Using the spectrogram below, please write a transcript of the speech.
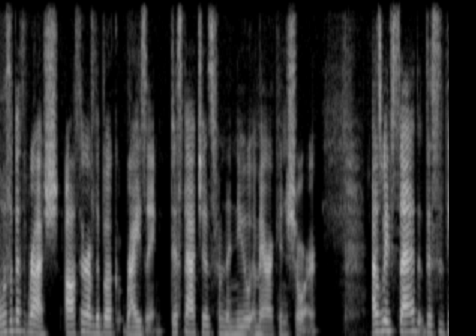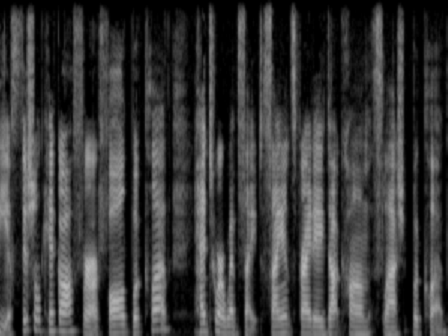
Elizabeth Rush, author of the book Rising Dispatches from the New American Shore. As we've said, this is the official kickoff for our fall book club. Head to our website, sciencefriday.com slash book club.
